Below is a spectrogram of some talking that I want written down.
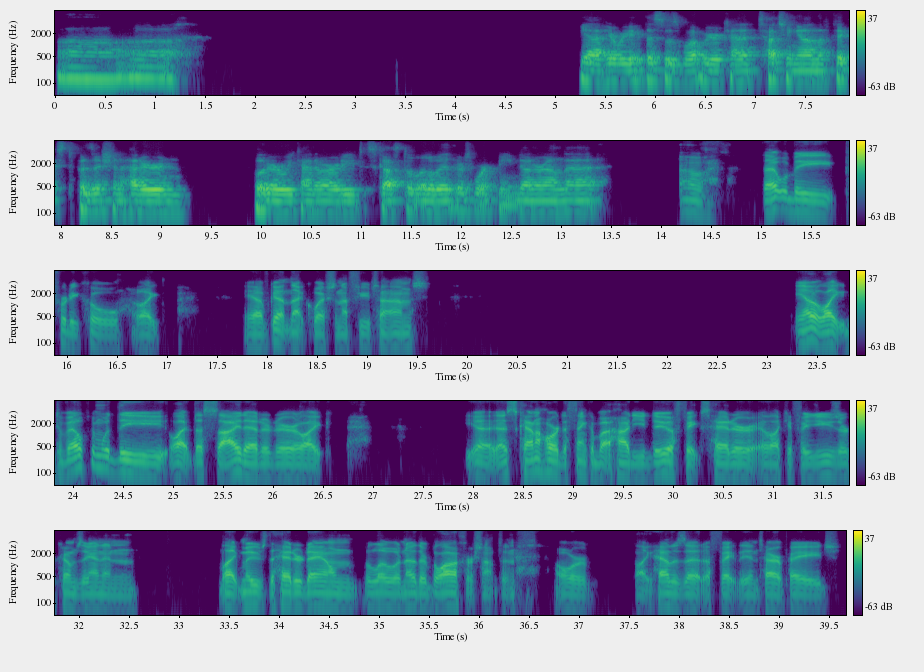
Uh. Yeah, here we, this was what we were kind of touching on, the fixed position header and footer, we kind of already discussed a little bit, there's work being done around that. Oh, that would be pretty cool, like, yeah, I've gotten that question a few times. You know, like developing with the, like the site editor, like. Yeah, it's kind of hard to think about how do you do a fixed header, like if a user comes in and. Like moves the header down below another block or something, or like how does that affect the entire page?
